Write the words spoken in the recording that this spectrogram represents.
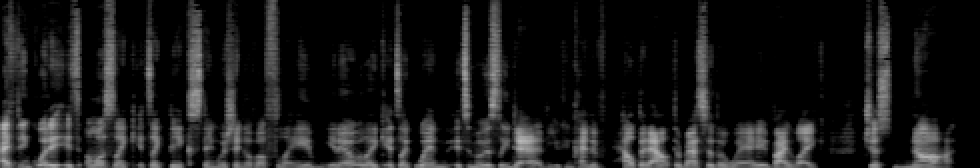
i think what it, it's almost like it's like the extinguishing of a flame you know? Like it's like when it's mostly dead you can kind of help it out the rest of the way by like just not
